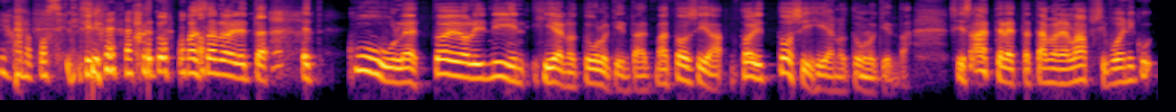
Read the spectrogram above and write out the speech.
ihana positiivinen. mä sanoin, että, että kuule, toi oli niin hieno tulkinta, että mä tosiaan, toi oli tosi hieno mm. tulkinta. Mm. Siis ajattele, että tämmöinen lapsi voi niinku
